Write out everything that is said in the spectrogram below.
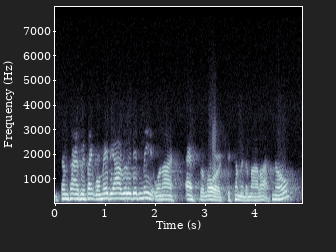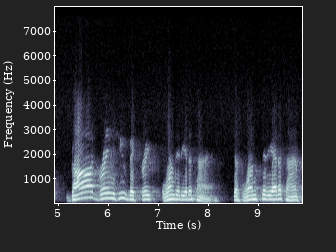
And sometimes we think, well, maybe I really didn't mean it when I asked the Lord to come into my life. No. God brings you victory one city at a time. Just one city at a time.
